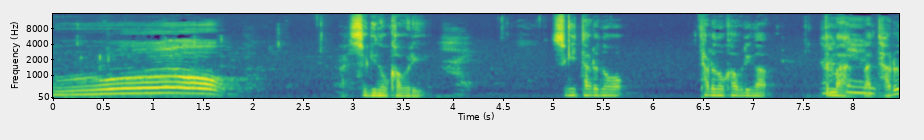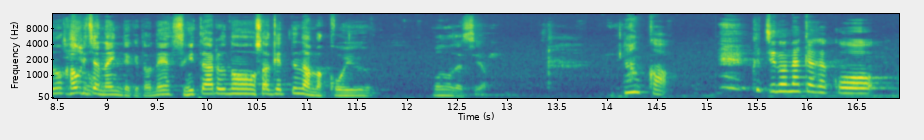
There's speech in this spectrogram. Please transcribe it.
おー。杉の香り。はい。杉樽の、樽の香りが。まあ、まあ、樽の香りじゃないんだけどね、杉樽のお酒っていうのは、まあ、こういうものですよ。なんか、口の中がこう、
